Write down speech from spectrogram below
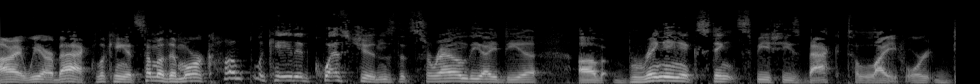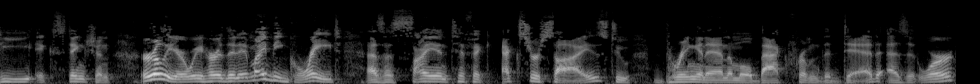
All right, we are back looking at some of the more complicated questions that surround the idea of bringing extinct species back to life or de extinction. Earlier, we heard that it might be great as a scientific exercise to bring an animal back from the dead, as it were,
